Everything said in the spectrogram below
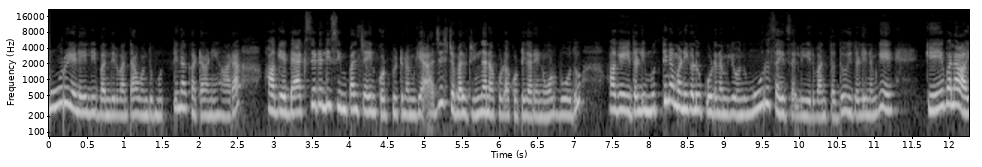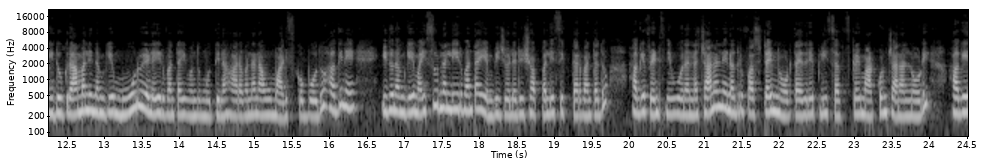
ಮೂರು ಎಳೆಯಲ್ಲಿ ಬಂದಿರುವಂತಹ ಒಂದು ಮುತ್ತಿನ ಕಟಾಣಿ ಹಾರ. ಹಾಗೆ ಬ್ಯಾಕ್ ಸೈಡಲ್ಲಿ ಸಿಂಪಲ್ ಚೈನ್ ಕೊಟ್ಬಿಟ್ಟು ನಮಗೆ ಅಡ್ಜಸ್ಟಬಲ್ ರಿಂಗನ್ನು ಕೂಡ ಕೊಟ್ಟಿದ್ದಾರೆ. ನೋಡ್ಬೋದು. ಹಾಗೆ ಇದರಲ್ಲಿ ಮುತ್ತಿನ ಮಣಿಗಳು ಕೂಡ ನಮಗೆ ಒಂದು ಮೂರು ಸೈಜಲ್ಲಿ ಇರುವಂಥದ್ದು ಇದರಲ್ಲಿ ನಮಗೆ ಕೇವಲ ಐದು ಗ್ರಾಮಲ್ಲಿ ನಮಗೆ ಮೂರು ಎಳೆ ಇರುವಂಥ ಈ ಒಂದು ಮುತ್ತಿನ ಹಾರವನ್ನು ನಾವು ಮಾಡಿಸ್ಕೋಬಹುದು ಹಾಗೆಯೇ ಇದು ನಮಗೆ ಮೈಸೂರಿನಲ್ಲಿ ಇರುವಂಥ ಎಂ ಬಿ ಜ್ಯುವೆಲರಿ ಶಾಪಲ್ಲಿ ಸಿಗ್ತಾ ಇರುವಂಥದ್ದು ಹಾಗೆ ಫ್ರೆಂಡ್ಸ್ ನೀವು ನನ್ನ ಚಾನಲ್ ಏನಾದರೂ ಫಸ್ಟ್ ಟೈಮ್ ನೋಡ್ತಾ ಇದ್ರೆ ಪ್ಲೀಸ್ ಸಬ್ಸ್ಕ್ರೈಬ್ ಮಾಡ್ಕೊಂಡು ಚಾನಲ್ ನೋಡಿ. ಹಾಗೆ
